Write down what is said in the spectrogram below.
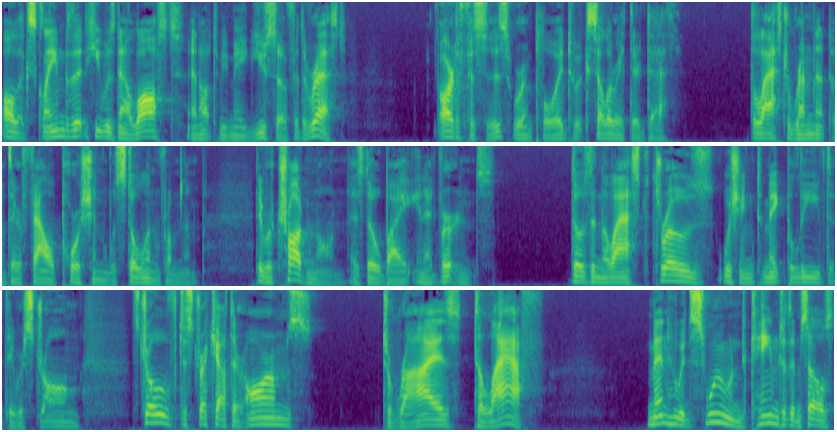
all exclaimed that he was now lost and ought to be made use of for the rest. Artifices were employed to accelerate their death. The last remnant of their foul portion was stolen from them. They were trodden on as though by inadvertence. Those in the last throes, wishing to make believe that they were strong, strove to stretch out their arms, to rise, to laugh. Men who had swooned came to themselves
